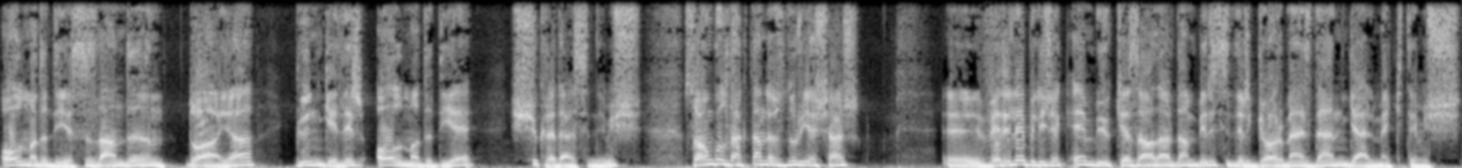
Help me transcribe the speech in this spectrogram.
Olmadı diye sızlandığın duaya gün gelir olmadı diye şükredersin demiş. Zonguldak'tan Öznur Yaşar e, verilebilecek en büyük cezalardan birisidir görmezden gelmek demiş.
